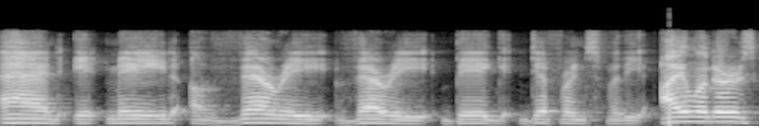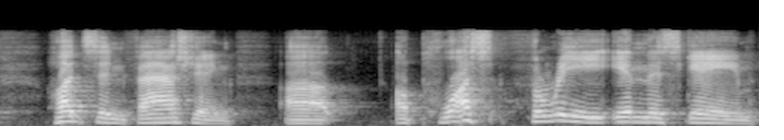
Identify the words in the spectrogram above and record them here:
And it made a very, very big difference for the Islanders. Hudson Fasching, uh, a plus three in this game,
